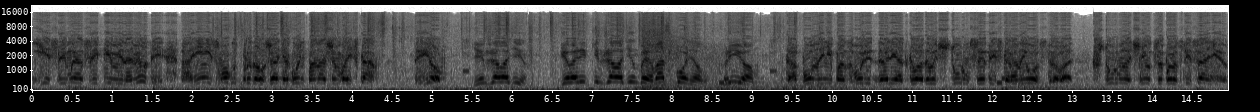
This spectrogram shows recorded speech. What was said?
Если мы ослепим минометы, они не смогут продолжать огонь по нашим войскам. Прием! Кинжал 1. Говорит Кинжал 1Б. Вас понял. Прием. Капоне не позволит далее откладывать штурм с этой стороны острова. Штурм начнется по расписанию.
